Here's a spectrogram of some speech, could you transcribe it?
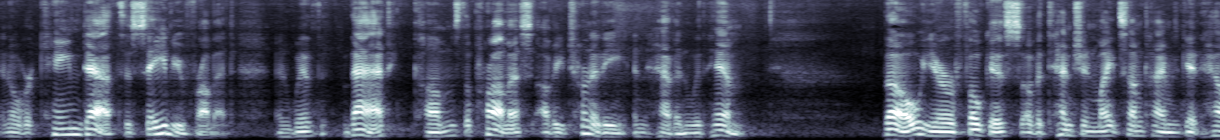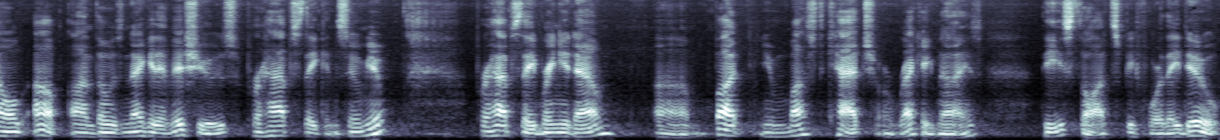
and overcame death to save you from it, and with that comes the promise of eternity in heaven with Him. Though your focus of attention might sometimes get held up on those negative issues, perhaps they consume you, perhaps they bring you down, um, but you must catch or recognize these thoughts before they do.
